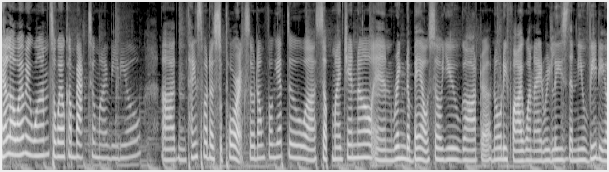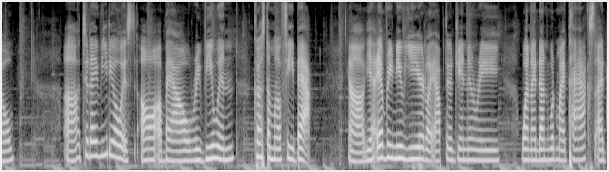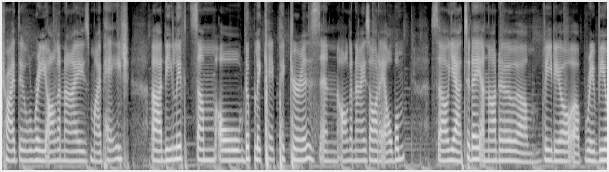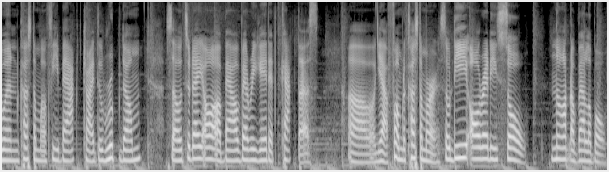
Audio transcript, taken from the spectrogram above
hello everyone. So welcome back to my video. Uh, thanks for the support. So don't forget to uh, sub my channel and ring the bell so you got uh, notified when I release the new video. Uh, today video is all about reviewing customer feedback. Uh, yeah every new year like after January when I done with my tax, I try to reorganize my page, uh, delete some old duplicate pictures, and organize all the album. So yeah, today another um, video of reviewing customer feedback. Try to group them. So today all about variegated cactus. Uh, yeah, from the customer. So they already sold, not available.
